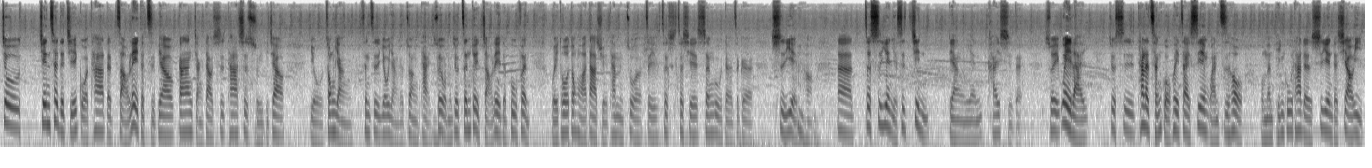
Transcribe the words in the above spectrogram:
就监测的结果，它的藻类的指标，刚刚讲到是它是属于比较。有中氧甚至优氧的状态，所以我们就针对藻类的部分，委托东华大学他们做这这这些生物的这个试验哈。那这试验也是近两年开始的，所以未来就是它的成果会在试验完之后，我们评估它的试验的效益。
